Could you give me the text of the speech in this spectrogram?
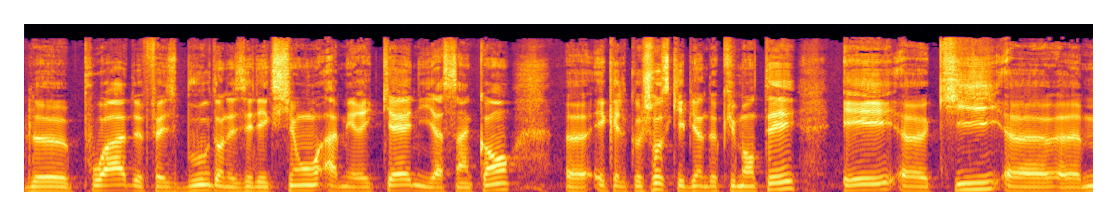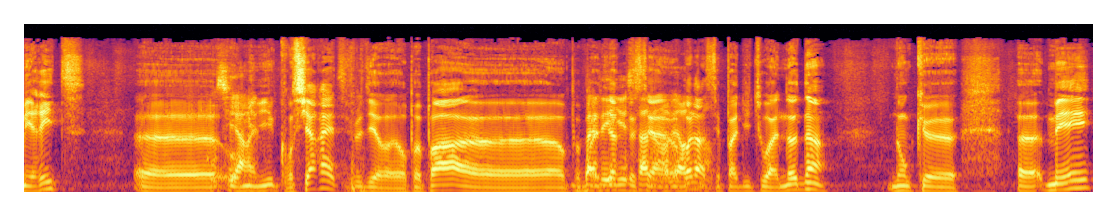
Le poids de Facebook dans les élections américaines il y a cinq ans euh, est quelque chose qui est bien documenté et euh, qui mérite euh, qu'on s'y arrête. Je veux dire, on peut pas, euh, on peut Balayer pas dire que c'est, voilà, c'est pas du tout anodin. Donc, euh, euh, mais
